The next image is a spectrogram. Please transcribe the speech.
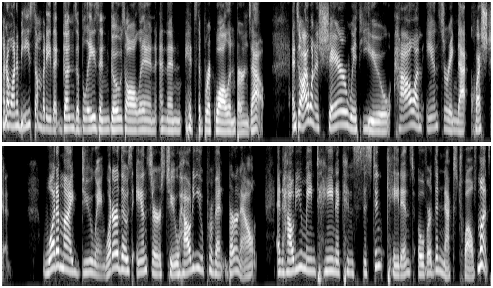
I don't want to be somebody that guns a blazing, goes all in, and then hits the brick wall and burns out. And so I want to share with you how I'm answering that question. What am I doing? What are those answers to how do you prevent burnout? And how do you maintain a consistent cadence over the next 12 months?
